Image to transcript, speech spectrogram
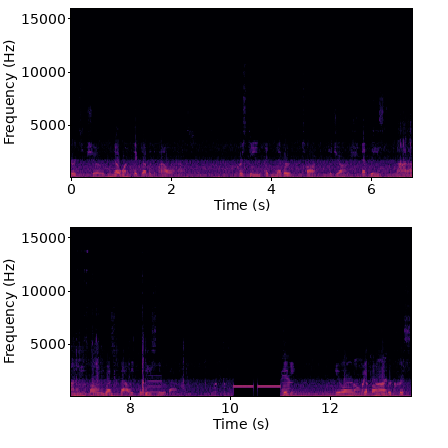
Records showed no one picked up at the Powell house. Christine had never talked to Josh, at least not on any phone West Valley police knew about. What the f Digging, he learned Oh the phone God. number Chris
